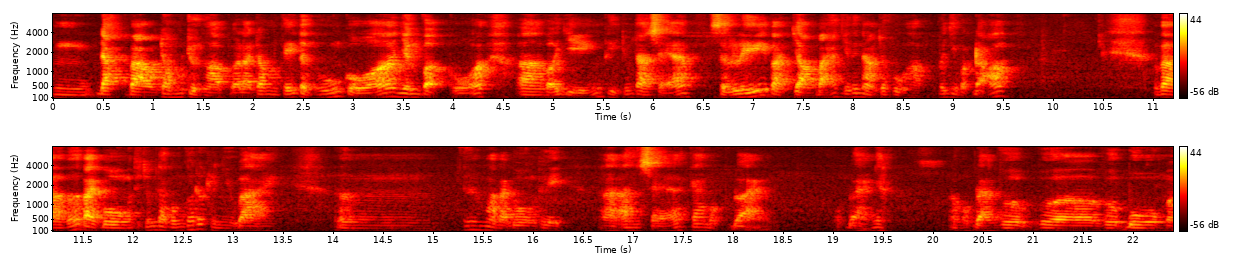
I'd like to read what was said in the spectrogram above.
ừm, đặt vào trong trường hợp gọi là trong cái tình huống của nhân vật của à, vở diễn thì chúng ta sẽ xử lý và chọn bài hát như thế nào cho phù hợp với nhân vật đó và với bài buồn thì chúng ta cũng có rất là nhiều bài. Ngoài bài buồn thì à, anh sẽ ca một đoạn một đoạn nha. À, một đoạn vừa vừa vừa buồn mà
